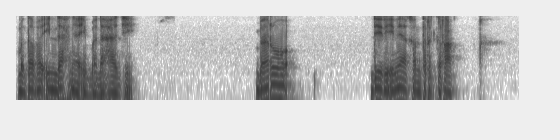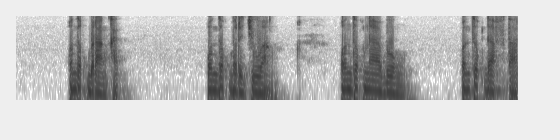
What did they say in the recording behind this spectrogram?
Betapa indahnya ibadah haji baru diri ini akan tergerak untuk berangkat, untuk berjuang, untuk nabung, untuk daftar.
